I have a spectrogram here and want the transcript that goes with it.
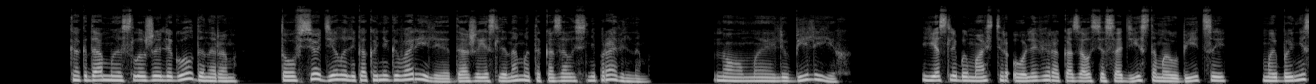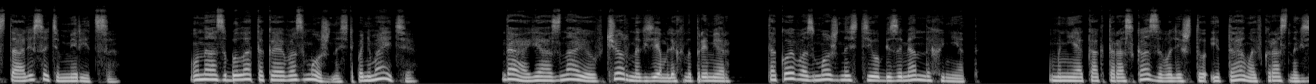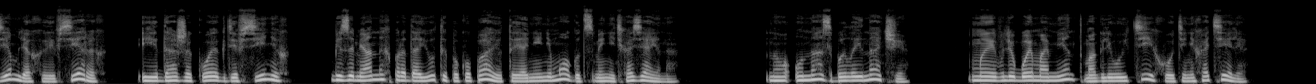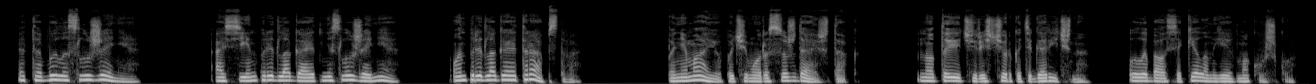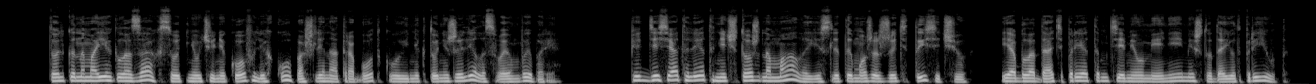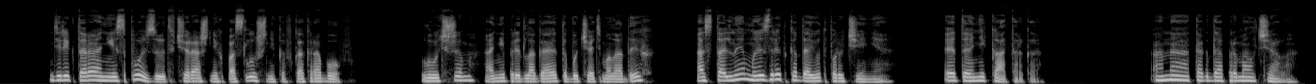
Когда мы служили Голденерам, то все делали, как они говорили, даже если нам это казалось неправильным. Но мы любили их. Если бы мастер Оливер оказался садистом и убийцей, мы бы не стали с этим мириться. У нас была такая возможность, понимаете? Да, я знаю, в черных землях, например, такой возможности у безымянных нет. Мне как-то рассказывали, что и там, и в красных землях, и в серых, и даже кое-где в синих безымянных продают и покупают, и они не могут сменить хозяина. Но у нас было иначе. Мы в любой момент могли уйти, хоть и не хотели. Это было служение. Асин предлагает не служение. Он предлагает рабство. Понимаю, почему рассуждаешь так. Но ты чересчур категорично. Улыбался Келлан ей в макушку. Только на моих глазах сотни учеников легко пошли на отработку, и никто не жалел о своем выборе. Пятьдесят лет ничтожно мало, если ты можешь жить тысячу и обладать при этом теми умениями, что дают приют. Директора не используют вчерашних послушников как рабов. Лучшим они предлагают обучать молодых, остальным изредка дают поручения. Это не каторга. Она тогда промолчала.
